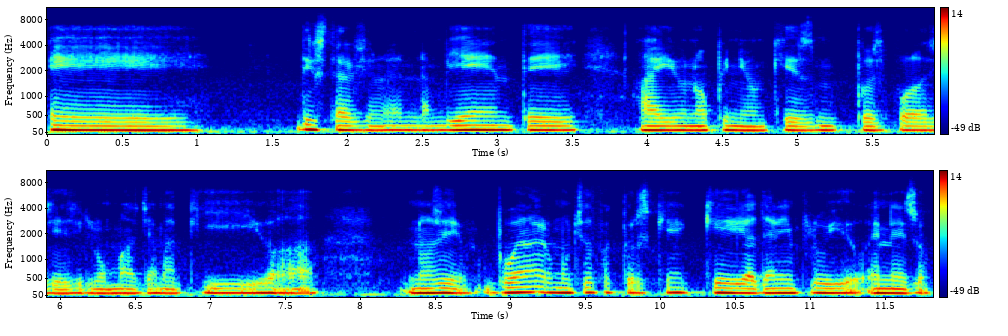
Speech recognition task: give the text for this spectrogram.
eh, en el ambiente, hay una opinión que es, pues por así decirlo, más llamativa, no sé, pueden haber muchos factores que, que hayan influido en eso.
